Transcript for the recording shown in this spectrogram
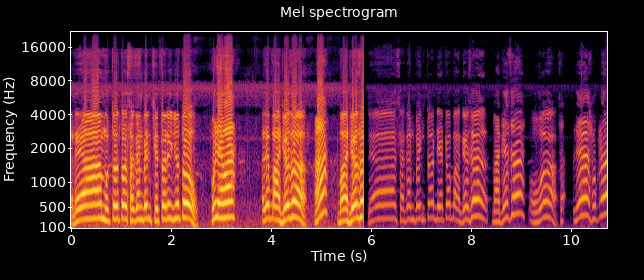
અરે આ હું તો તો સગનભાઈ છેતરી ગયો તો. હું લેવા? અલે બાજ્યો છે? હા? બાજ્યો છે? લે સગનભાઈ તો ડેટો છે. બાગે છે? ઓહો. લે છોકરો.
